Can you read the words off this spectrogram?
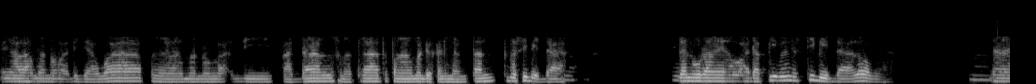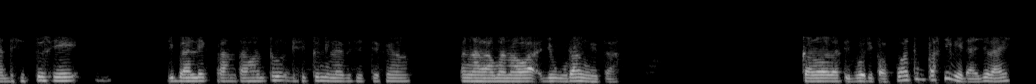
pengalaman awak di Jawa pengalaman awak di Padang Sumatera atau pengalaman di Kalimantan itu pasti beda dan orang yang awak hadapi kan pasti beda loh Kak. Hmm. nah di situ sih di balik perantauan tuh di situ nilai positifnya pengalaman awak juga orang gitu kalau tiba di Papua tuh pasti beda aja lah ya.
